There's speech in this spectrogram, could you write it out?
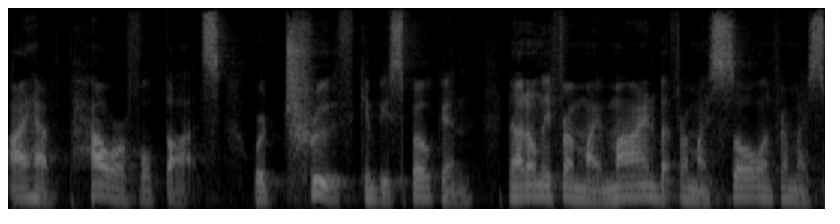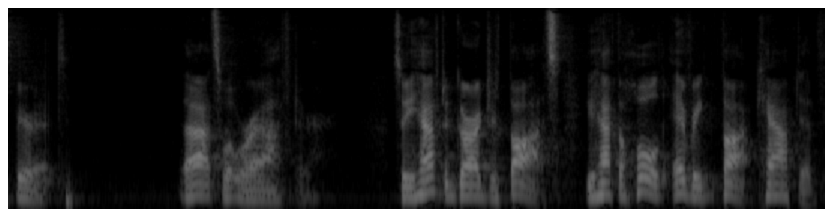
I have powerful thoughts where truth can be spoken, not only from my mind, but from my soul and from my spirit. That's what we're after. So you have to guard your thoughts. You have to hold every thought captive.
